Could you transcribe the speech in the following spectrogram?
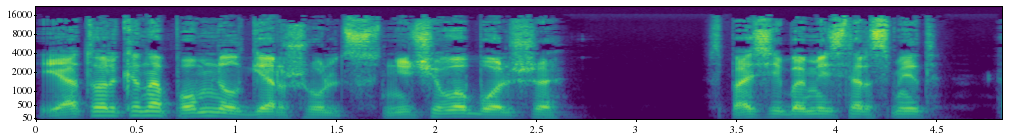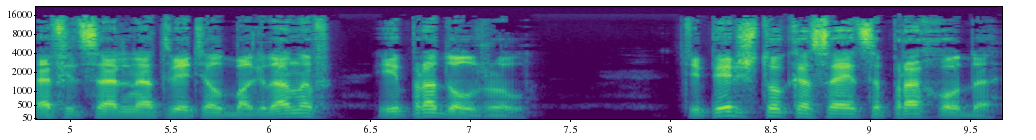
«Я только напомнил, Гершульц, ничего больше». «Спасибо, мистер Смит», — официально ответил Богданов и продолжил. «Теперь, что касается прохода.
